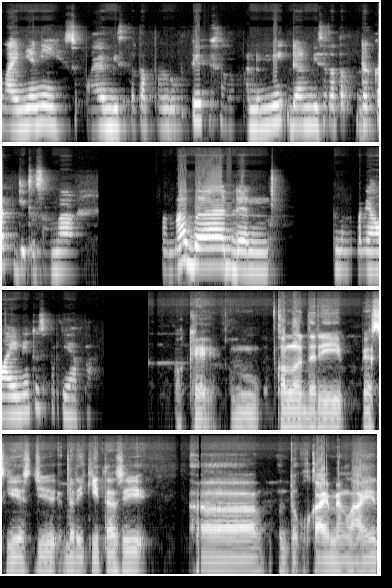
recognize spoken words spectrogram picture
lainnya nih supaya bisa tetap produktif sama pandemi dan bisa tetap dekat gitu sama maba dan teman-teman yang lainnya itu seperti apa? Oke, mm, kalau dari PSGSJ dari kita sih eh, untuk UKM yang lain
